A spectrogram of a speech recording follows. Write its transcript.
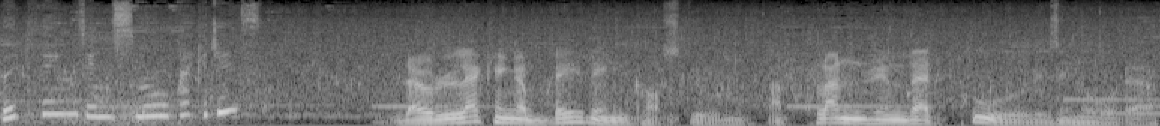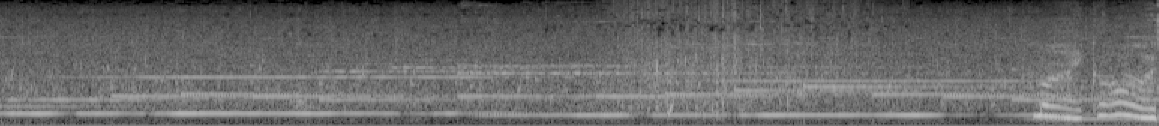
Good things in small packages? Though lacking a bathing costume, a plunge in that pool is in order. God.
